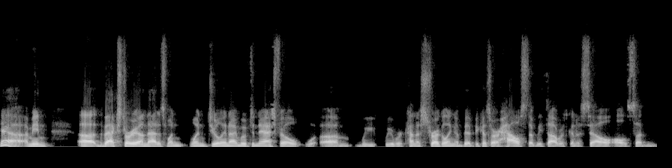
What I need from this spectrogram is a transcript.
Yeah. I mean, uh, the backstory on that is when when Julie and I moved to Nashville, um, we we were kind of struggling a bit because our house that we thought was going to sell all of a sudden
